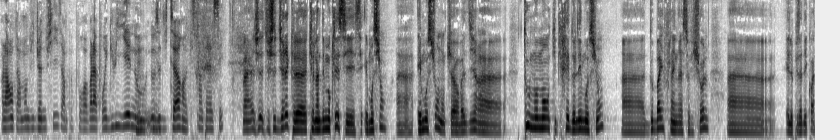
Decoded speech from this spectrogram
voilà, enterrement de vie de jeune fille, c'est un peu pour, voilà, pour aiguiller nos, Mm, nos mm. auditeurs qui seraient intéressés? Bah, je, je dirais que, que l'un des mots-clés, c'est c'est émotion. Émotion, donc on va dire tout moment qui crée de l'émotion, euh, Dubai Flying Dress Official euh, est le plus adéquat.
